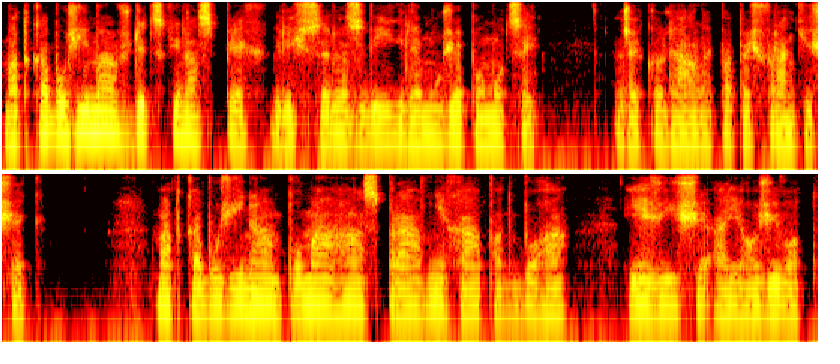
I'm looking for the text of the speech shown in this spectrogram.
Matka Boží má vždycky naspěch, když se dozví, kde může pomoci, řekl dále papež František. Matka Boží nám pomáhá správně chápat Boha, Ježíše a jeho život.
